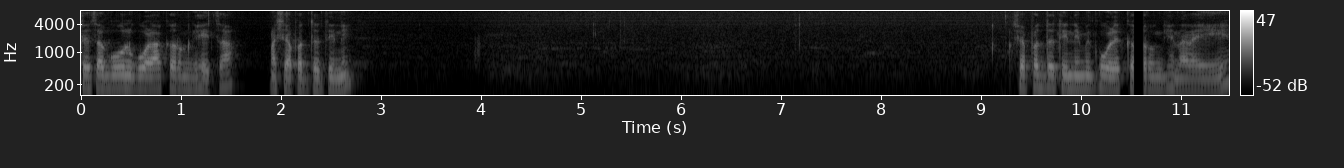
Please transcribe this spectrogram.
त्याचा गोल गोळा करून घ्यायचा अशा पद्धतीने. अशा पद्धतीने मी गोळे करून घेणार आहे.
